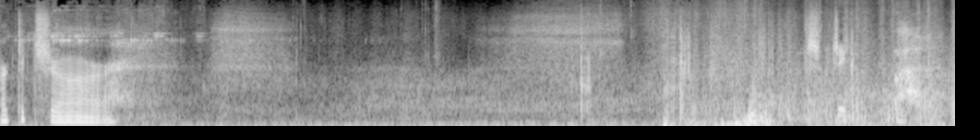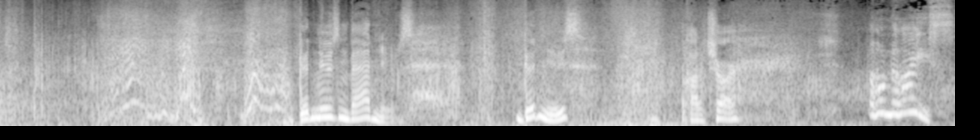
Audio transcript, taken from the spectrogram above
Arctic char. So Jacob. Uh, good news and bad news. Good news. Caught a char. Oh, nice.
